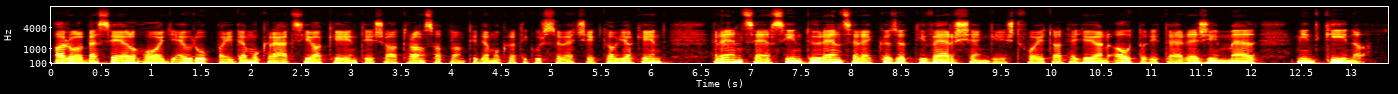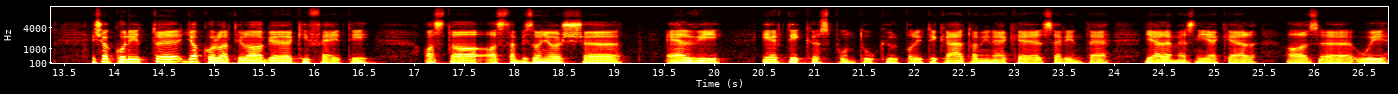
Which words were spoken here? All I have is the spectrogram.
arról beszél, hogy európai demokráciaként és a Transatlanti Demokratikus Szövetség tagjaként rendszer szintű rendszerek közötti versengést folytat egy olyan autoritár rezsimmel, mint Kína. És akkor itt gyakorlatilag kifejti azt a, azt a bizonyos elvi értékközpontú külpolitikát, aminek szerinte jellemeznie kell az új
